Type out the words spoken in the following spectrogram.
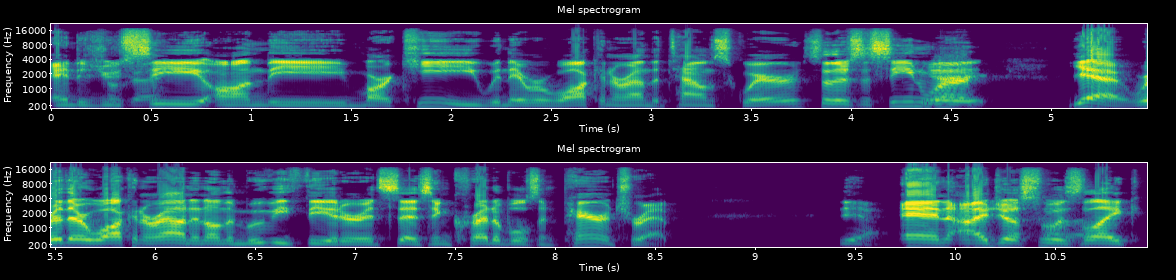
And did you Okay. see on the marquee when they were walking around the town square? So there's a scene Yeah. where yeah, where they're walking around and on the movie theater it says Incredibles and Parent Trap. Yeah. And I just was like,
